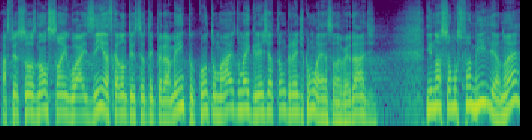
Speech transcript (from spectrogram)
as pessoas não são iguaizinhas, cada um tem seu temperamento, quanto mais numa igreja tão grande como essa, não é verdade? E nós somos família, não é?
